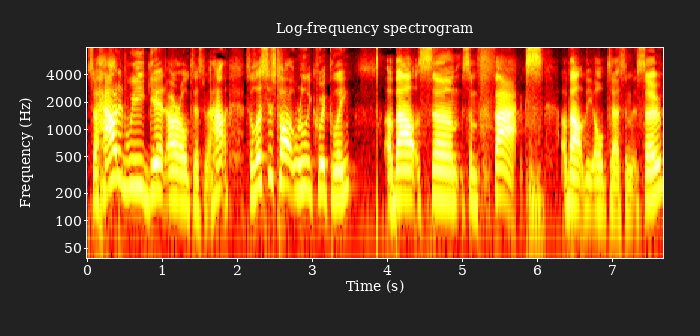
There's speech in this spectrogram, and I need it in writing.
So, how did we get our Old Testament? How, so, let's just talk really quickly about some, some facts about the Old Testament. So,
